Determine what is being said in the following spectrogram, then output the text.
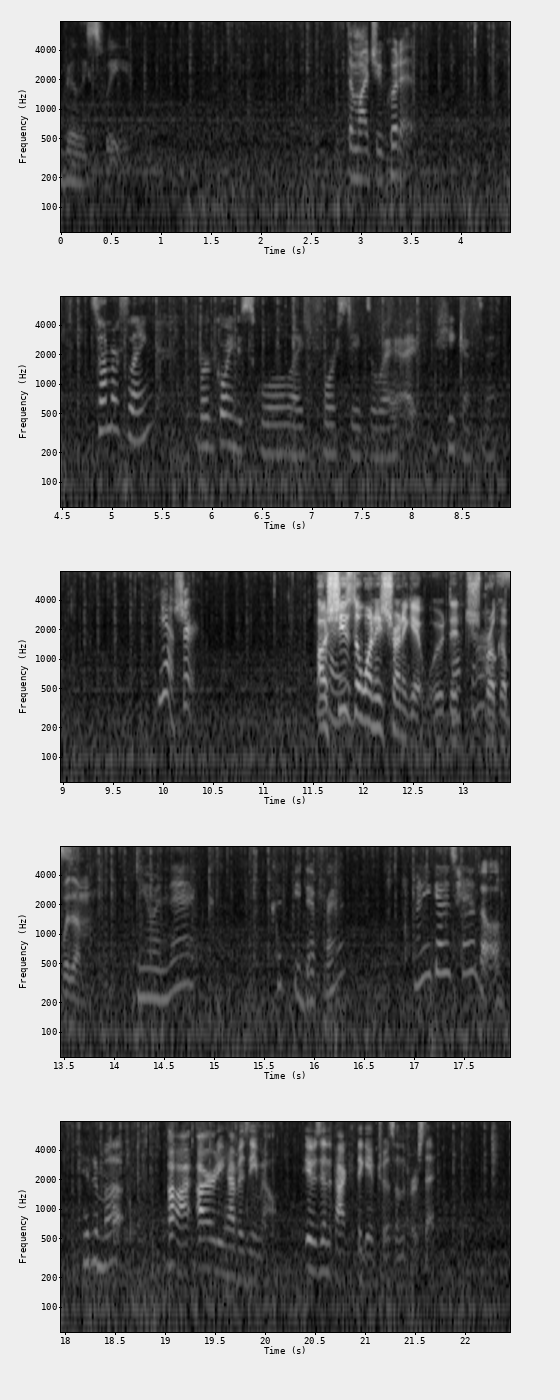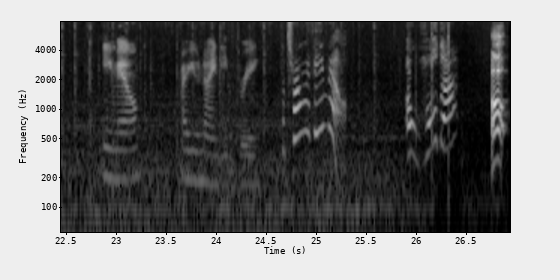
really sweet. Then why'd you quit it? Summer fling. We're going to school like four states away. I, he gets it. Yeah, sure. Oh, she's the one he's trying to get. That That's just broke up with him. You and Nick could be different. When you get his handle, hit him up. Oh, I I already have his email. It was in the packet they gave to us on the first day. Email. Are you 93? What's wrong with email? Oh, hold on. Oh.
